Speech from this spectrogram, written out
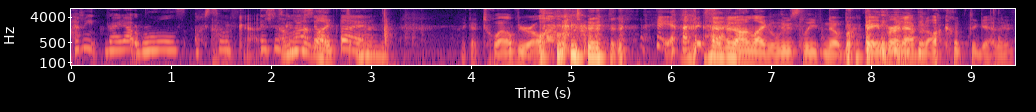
I mean, write out rules. Oh, so Oh gosh, this is I'm gonna not be so like fun. I'm like a twelve year old. Have it on like loose leaf notebook paper and have it all clipped together.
